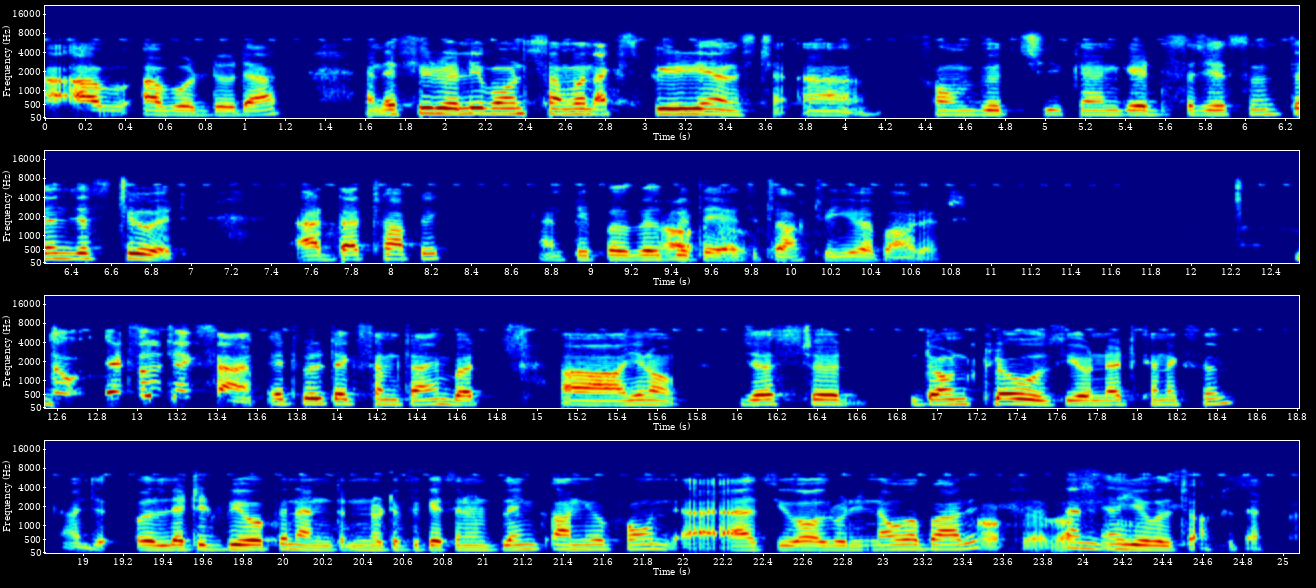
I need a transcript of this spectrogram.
I, I would do that. And if you really want someone experienced, uh, from which you can get suggestions, then just do it. Add that topic, and people will be Okay, there to talk to you about it. Though it will take time. It will take some time, but uh, you know, just uh, don't close your net connection. And uh, let it be open, and the notification will blink on your phone, uh, as you already know about it, Okay, and uh, good. you will talk to them. Uh,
